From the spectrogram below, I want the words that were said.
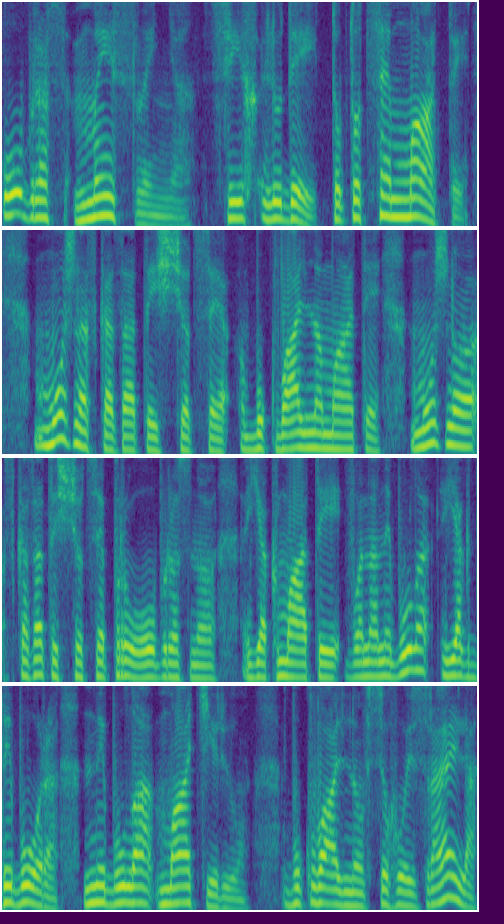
образ мислення. Цих людей, тобто це мати. Можна сказати, що це буквальна мати, можна сказати, що це прообразно, як мати. Вона не була як Дебора, не була матір'ю буквально всього Ізраїля,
